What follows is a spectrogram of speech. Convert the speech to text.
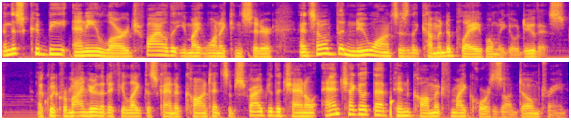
and this could be any large file that you might want to consider, and some of the nuances that come into play when we go do this. A quick reminder that if you like this kind of content, subscribe to the channel and check out that pinned comment for my courses on Dometrain.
